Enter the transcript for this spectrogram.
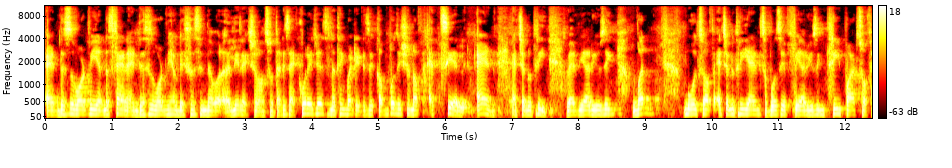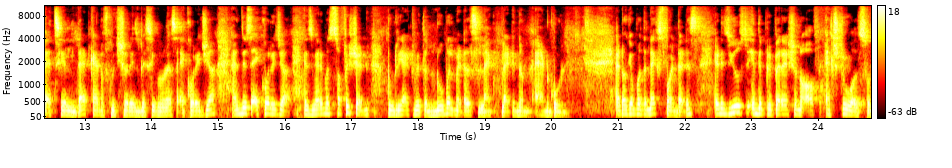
And this is what we understand. And this is what we have discussed in our earlier lecture also. That is aqua regia is nothing but it is a composition of HCl and HNO3 where we are using 1 moles of HNO3 and suppose if we are using 3 parts of HCl that kind of mixture is basically known as aqua regia and this aqua regia is very much sufficient to react with noble metals like platinum and gold. And talking about the next point that is it is used in the preparation of H2 also.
